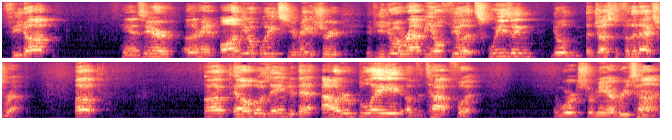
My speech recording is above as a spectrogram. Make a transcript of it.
feet up, hands here, other hand on the obliques. You're making sure if you do a rep, you don't feel it squeezing, you'll adjust it for the next rep. Up, up, elbows aimed at that outer blade of the top foot. It works for me every time.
